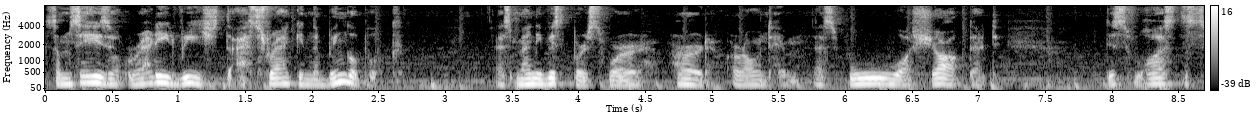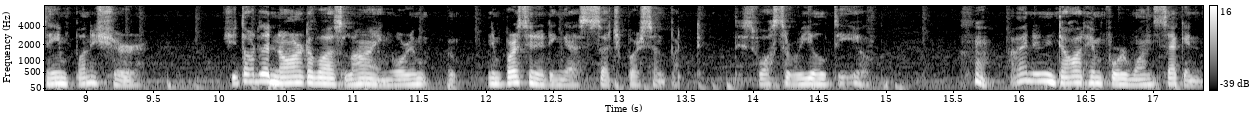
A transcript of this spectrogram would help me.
Some say he's already reached the S rank in the bingo book. As many whispers were heard around him, as Fu was shocked that this was the same Punisher. She thought that Naruto was lying or Im- impersonating as such person, but this was the real deal. I didn't doubt him for one second.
